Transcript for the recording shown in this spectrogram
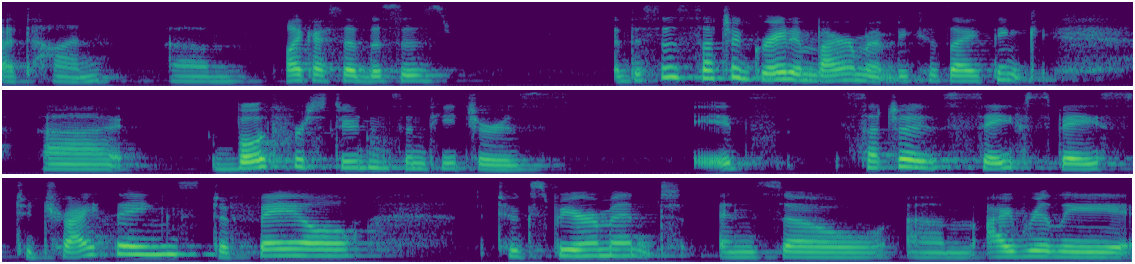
a ton. Um, like I said, this is this is such a great environment because I think uh, both for students and teachers, it's such a safe space to try things, to fail, to experiment, and so um, I really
